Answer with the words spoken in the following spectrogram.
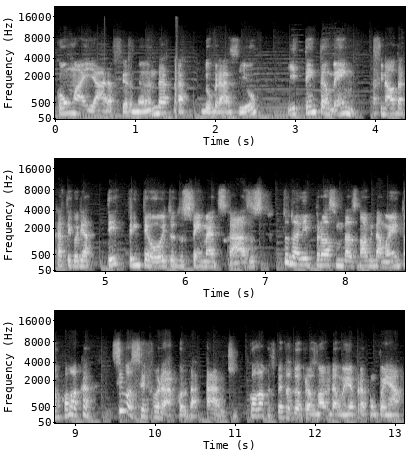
com a Yara Fernanda, do Brasil. E tem também a final da categoria T38 dos 100 metros rasos, tudo ali próximo das 9 da manhã. Então coloca, se você for acordar tarde, coloca o despertador para as 9 da manhã para acompanhar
